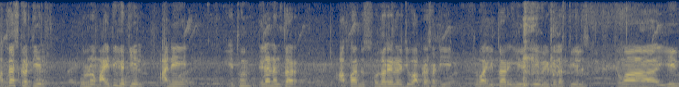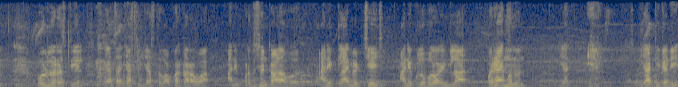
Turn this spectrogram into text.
अभ्यास करतील पूर्ण माहिती घेतील आणि इथून गेल्यानंतर आपण सोलर एनर्जी वापरासाठी किंवा इतर ई ई व्हेकल असतील किंवा ई फोर व्हीलर असतील याचा जास्तीत जास्त वापर करावा आणि प्रदूषण टाळावं आणि क्लायमेट चेंज आणि ग्लोबल वॉर्मिंगला पर्याय म्हणून या या ठिकाणी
